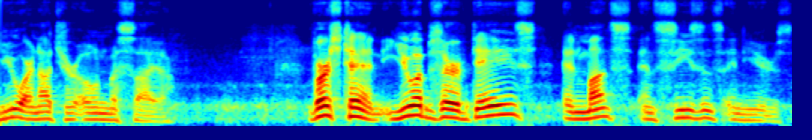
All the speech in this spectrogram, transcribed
You are not your own Messiah. Verse 10 You observe days and months and seasons and years.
